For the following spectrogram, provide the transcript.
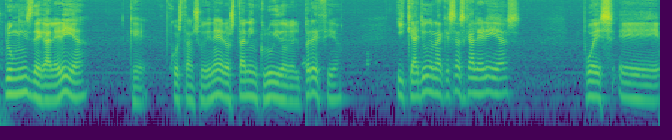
plugins de galería que cuestan su dinero, están incluidos en el precio y que ayudan a que esas galerías pues eh,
